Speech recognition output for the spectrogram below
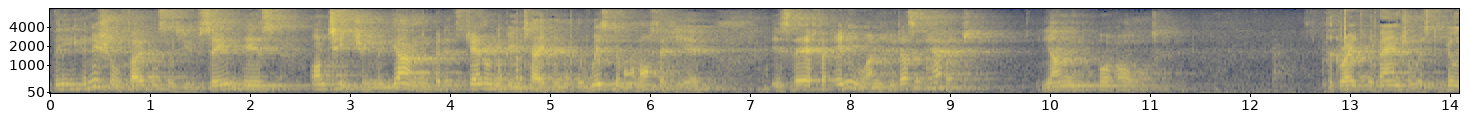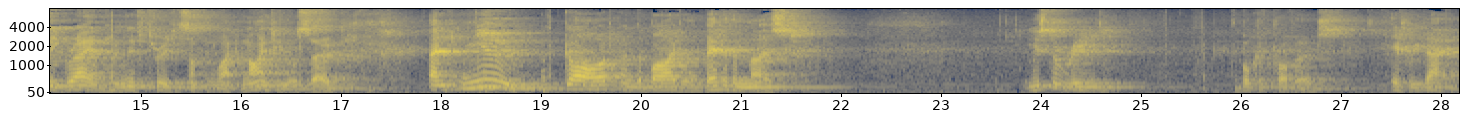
The initial focus, as you've seen, is on teaching the young, but it's generally been taken that the wisdom on offer here is there for anyone who doesn't have it, young or old. The great evangelist Billy Graham, who lived through to something like 90 or so, and knew God and the Bible better than most, used to read the book of Proverbs every day.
